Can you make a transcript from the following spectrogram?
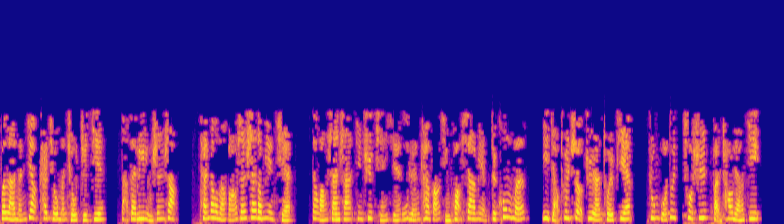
芬兰门将开球，门球直接打在李颖身上，弹到了王珊珊的面前。但王珊珊禁区前沿无人看防情况下面对空门一脚推射，居然推偏，中国队错失反超良机。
